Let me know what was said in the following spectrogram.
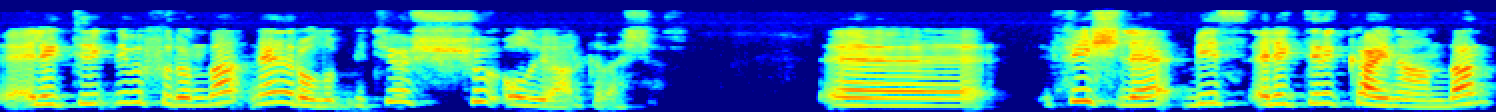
E, elektrikli bir fırında neler olup bitiyor? Şu oluyor arkadaşlar e, fişle biz elektrik kaynağından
